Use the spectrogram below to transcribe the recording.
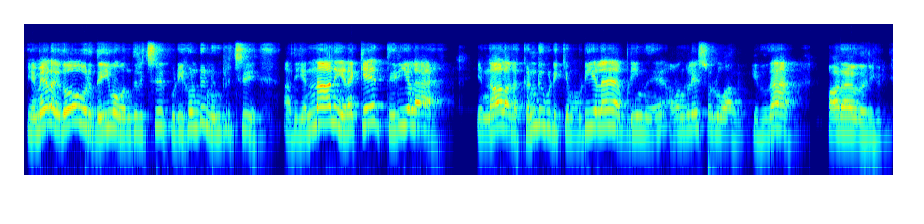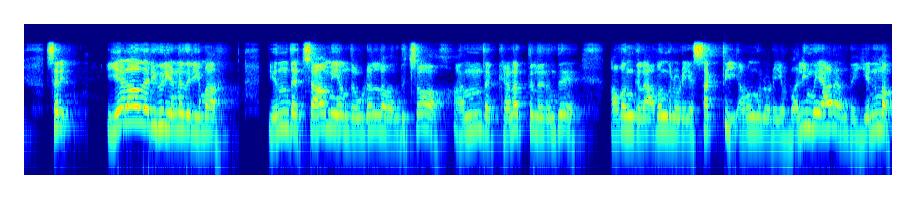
என் மேல ஏதோ ஒரு தெய்வம் வந்துருச்சு குடிகொண்டு நின்றுச்சு. அது என்னான்னு எனக்கே தெரியல. என்னால் அதை கண்டுபிடிக்க முடியல அப்படின்னு அவங்களே சொல்லுவாங்க. இதுதான் ஆறாவது அறிகுறி. சரி ஏழாவது அறிகுறி என்ன தெரியுமா? எந்த சாமி அந்த உடல்ல வந்துச்சோ அந்த கிணத்திலிருந்து அவங்கள அவங்களுடைய சக்தி அவங்களுடைய வலிமையான அந்த எண்ணம்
